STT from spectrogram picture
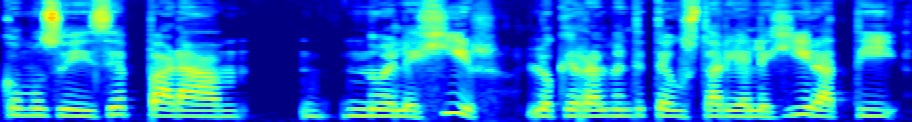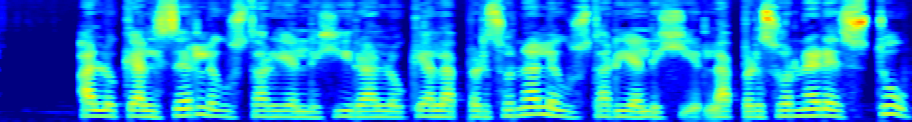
¿cómo se dice? Para no elegir lo que realmente te gustaría elegir a ti, a lo que al ser le gustaría elegir, a lo que a la persona le gustaría elegir. La persona eres tú.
